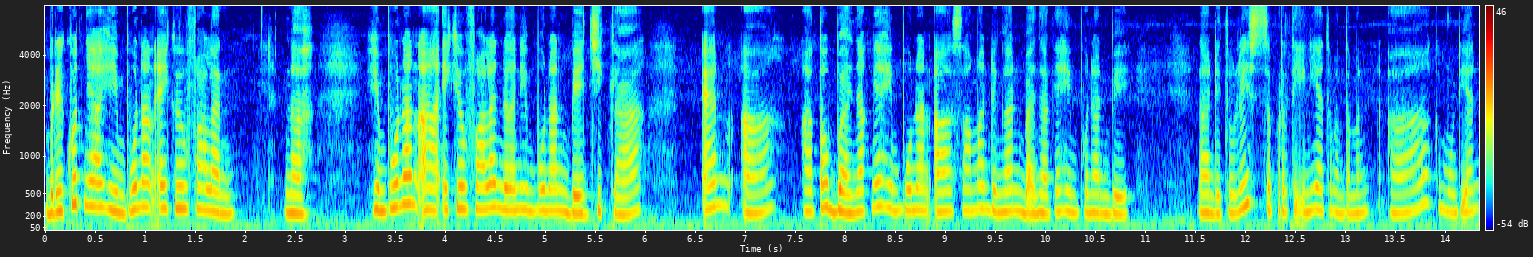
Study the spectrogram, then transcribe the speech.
Berikutnya himpunan ekuivalen. Nah, himpunan A ekuivalen dengan himpunan B jika NA atau banyaknya himpunan A sama dengan banyaknya himpunan B. Nah, ditulis seperti ini ya teman-teman. A kemudian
